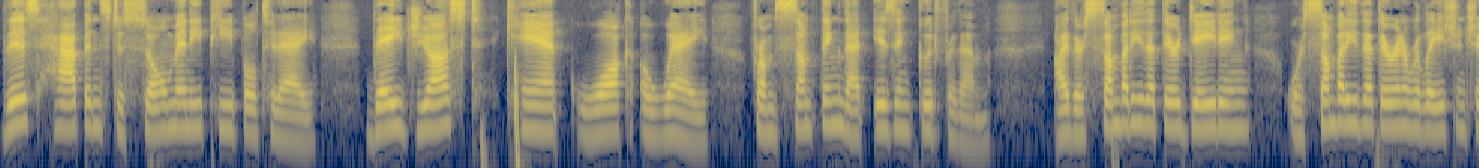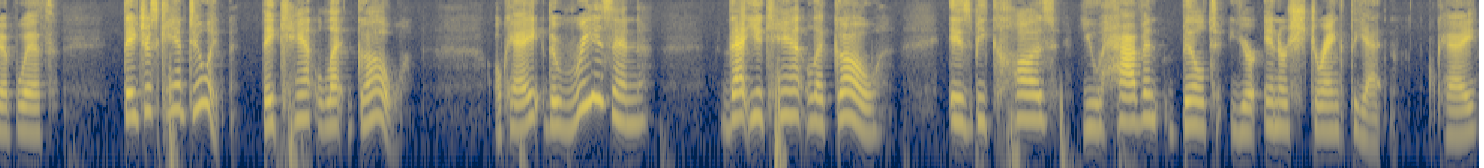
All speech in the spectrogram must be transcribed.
This happens to so many people today. They just can't walk away from something that isn't good for them. Either somebody that they're dating or somebody that they're in a relationship with. They just can't do it. They can't let go. Okay? The reason that you can't let go is because you haven't built your inner strength yet. Okay?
